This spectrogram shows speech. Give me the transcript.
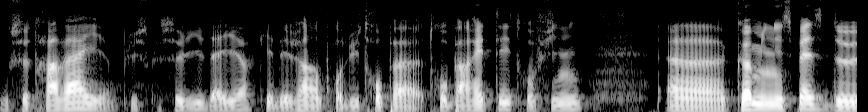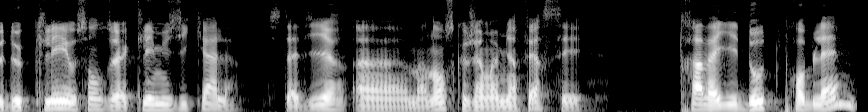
ou ce travail, plus que ce livre d'ailleurs, qui est déjà un produit trop, trop arrêté, trop fini, comme une espèce de, de clé au sens de la clé musicale. C'est-à-dire, maintenant, ce que j'aimerais bien faire, c'est travailler d'autres problèmes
